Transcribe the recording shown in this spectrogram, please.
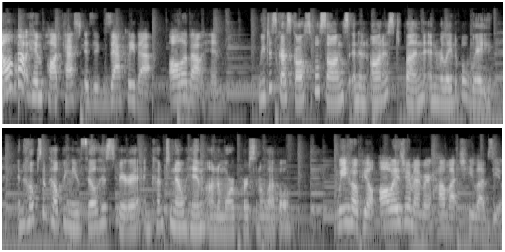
All About Him podcast is exactly that all about Him. We discuss gospel songs in an honest, fun, and relatable way in hopes of helping you feel His Spirit and come to know Him on a more personal level. We hope you'll always remember how much He loves you.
